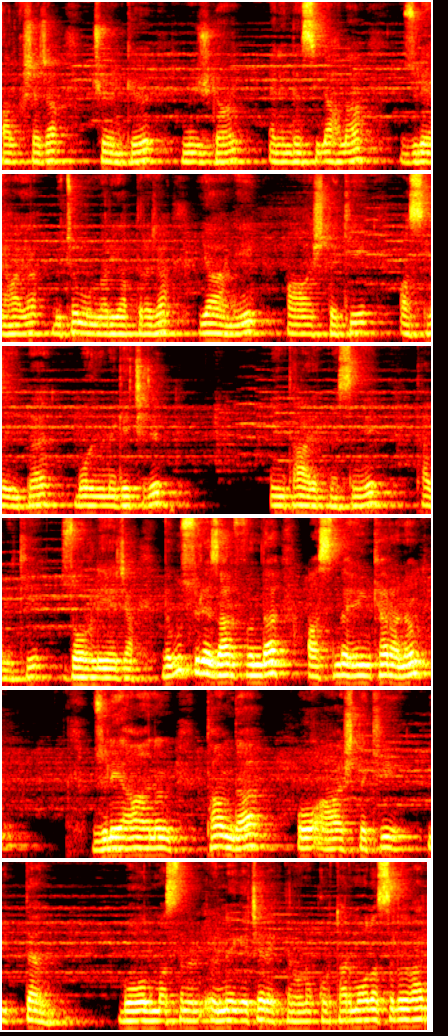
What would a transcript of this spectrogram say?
kalkışacak. Çünkü Müjgan elinde silahla Züleyha'ya bütün bunları yaptıracak. Yani ağaçtaki aslı ipe boynunu geçirip intihar etmesini tabii ki zorlayacak. Ve bu süre zarfında aslında Hünkar Hanım Züleyha'nın tam da o ağaçtaki ipten boğulmasının önüne geçerekten onu kurtarma olasılığı var.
